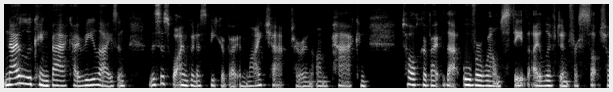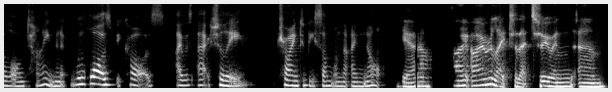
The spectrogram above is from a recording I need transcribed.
now looking back, I realize, and this is what I'm going to speak about in my chapter and unpack and talk about that overwhelmed state that I lived in for such a long time. And it was because I was actually trying to be someone that I'm not. Yeah. I, I relate to that too, and um,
